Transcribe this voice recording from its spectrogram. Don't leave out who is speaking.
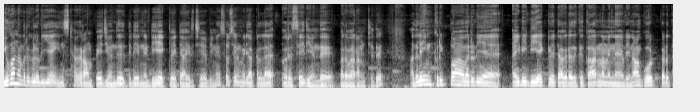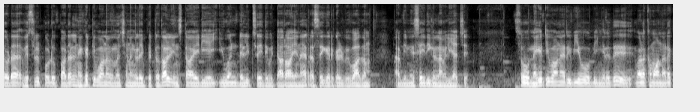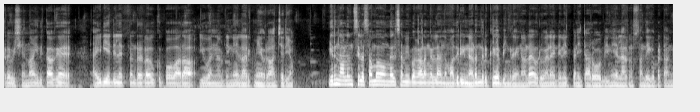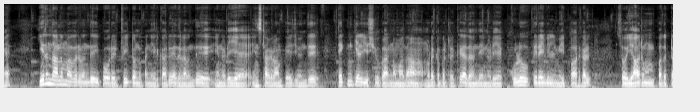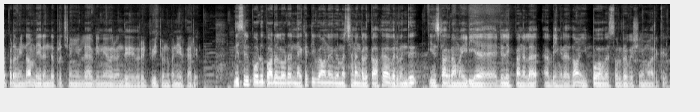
Speaker 1: யுவன் அவர்களுடைய Instagram page வந்து திடீர்னு டீஆக்டிவேட் ஆயிடுச்சு அப்படின்னு சோஷியல் மீடியாக்களில் ஒரு செய்தி வந்து பரவ ஆரம்பிச்சது. அதுலேயும் குறிப்பாக அவருடைய ஐடி டீஆக்டிவேட் ஆகிறதுக்கு காரணம் என்ன அப்படின்னா கோட் படத்தோட விசில் போடு பாடல் நெகட்டிவான விமர்சனங்களை பெற்றதால் இன்ஸ்டா ஐடியை யுவன் டெலீட் செய்து விட்டாரா என ரசிகர்கள் விவாதம் அப்படின்னு செய்திகள்லாம் வெளியாச்சு. ஸோ நெகட்டிவான ரிவ்யூ அப்படிங்கிறது வழக்கமாக நடக்கிற விஷயந்தான் இதுக்காக ஐடியா டிலீட் பண்ணுற அளவுக்கு போவாரா யுவன் அப்படின்னு எல்லாருக்குமே ஒரு ஆச்சரியம். இருந்தாலும் சில சம்பவங்கள் சமீப காலங்களில் அந்த மாதிரி நடந்திருக்கு அப்படிங்கிறதுனால ஒரு வேளை டெலீட் பண்ணிட்டாரோ அப்படின்னு எல்லாரும் சந்தேகப்பட்டாங்க. இருந்தாலும் அவர் வந்து இப்போ ஒரு ட்வீட் ஒன்று பண்ணியிருக்காரு. அதில் வந்து என்னுடைய இன்ஸ்டாகிராம் பேஜ் வந்து டெக்னிக்கல் இஷ்யூ காரணமாக தான் முடக்கப்பட்டிருக்கு. அதை வந்து என்னுடைய குழு விரைவில் மீட்பார்கள். ஸோ யாரும் பதட்டப்பட வேண்டாம் வேறு எந்த பிரச்சனையும் இல்லை அப்படின்னு அவர் வந்து ஒரு ட்வீட் ஒன்று பண்ணியிருக்காரு. விசில் போடு பாடலோட நெகட்டிவான விமர்சனங்களுக்காக அவர் வந்து இன்ஸ்டாகிராம் ஐடியை டிலீட் பண்ணலை அப்படிங்கிறது தான் இப்போது அவர் சொல்கிற விஷயமா இருக்குது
